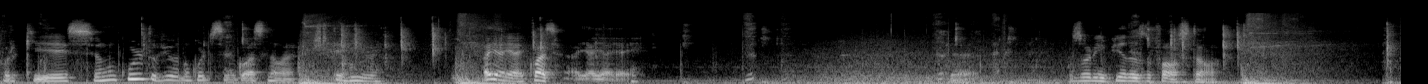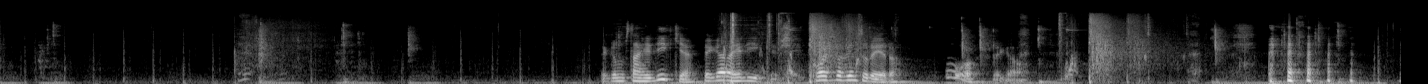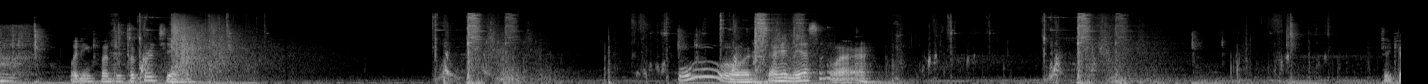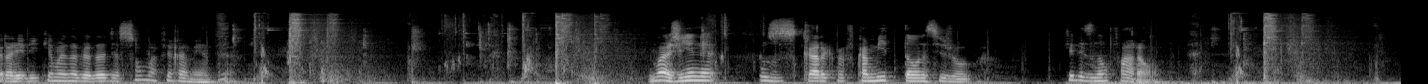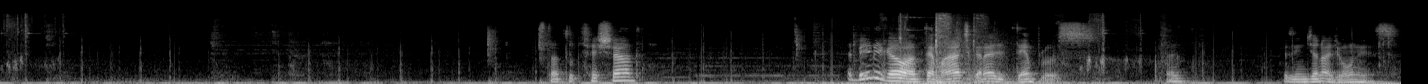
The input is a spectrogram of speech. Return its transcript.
Porque isso eu não curto, viu? Eu não curto esse negócio não, é acho terrível. Ai, ai, ai, quase. Ai, ai, ai, ai. É, as Olimpíadas do Faustão. Pegamos na relíquia? Pegar a relíquia. Código aventureiro. Oh, legal. Enquanto eu tô curtindo. Uh, ele se arremessa no ar. Achei que era relíquia, mas na verdade é só uma ferramenta. Imagine os caras que vão ficar mitão nesse jogo. O que eles não farão? Está tudo fechado. É bem legal a temática, né, de templos. Né? Coisa Indiana Jones.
